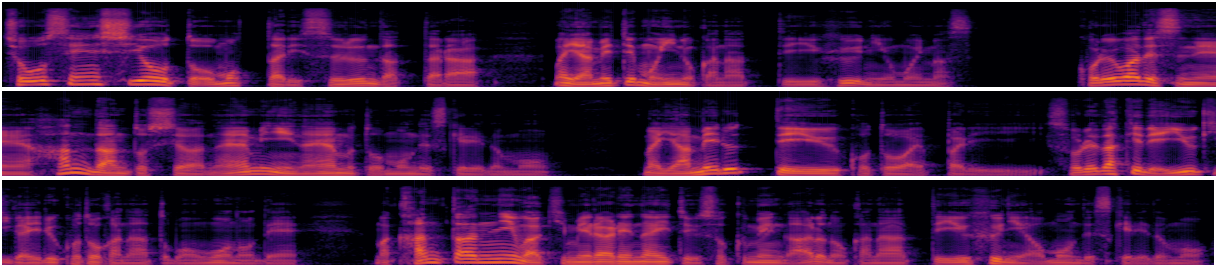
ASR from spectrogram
挑戦しようと思ったりするんだったら、まあ、やめてもいいのかなっていうふうに思います。これはですね、判断としては悩みに悩むと思うんですけれども、まあ、やめるっていうことはやっぱり、それだけで勇気がいることかなとも思うので、まあ、簡単には決められないという側面があるのかなっていうふうには思うんですけれども、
